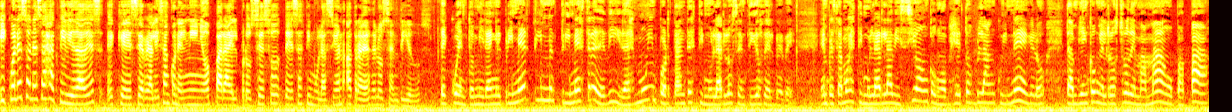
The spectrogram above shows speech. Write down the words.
¿Y cuáles son esas actividades eh, que se realizan con el niño para el proceso de esa estimulación a través de los sentidos? Te cuento, mira, en el primer trimestre de vida es muy importante estimular los sentidos del bebé. Empezamos a estimular la visión con objetos blanco y negro, también con el rostro de mamá o papá.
